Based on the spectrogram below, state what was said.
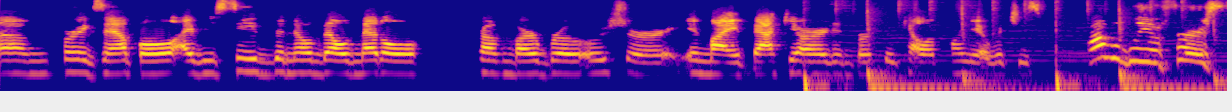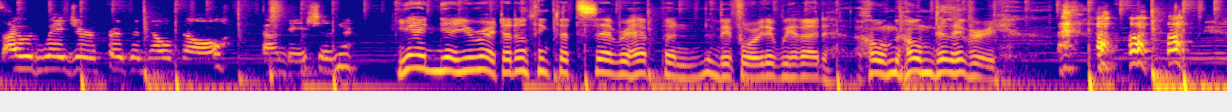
Um, for example, I received the Nobel Medal from Barbro Osher in my backyard in Berkeley, California, which is probably a first, I would wager, for the Nobel Foundation. Yeah, yeah, you're right. I don't think that's ever happened before that we've had home home delivery.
